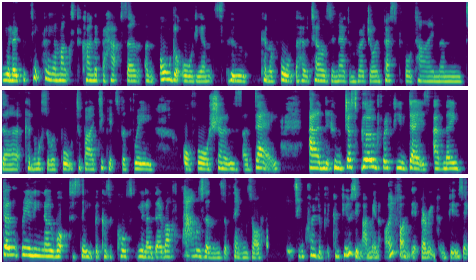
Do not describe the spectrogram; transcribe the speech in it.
you know, particularly amongst kind of perhaps a, an older audience who can afford the hotels in Edinburgh during festival time and uh, can also afford to buy tickets for three or four shows a day and who just go for a few days and they don't really know what to see because of course you know there are thousands of things off. It's incredibly confusing. I mean i find it very confusing.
